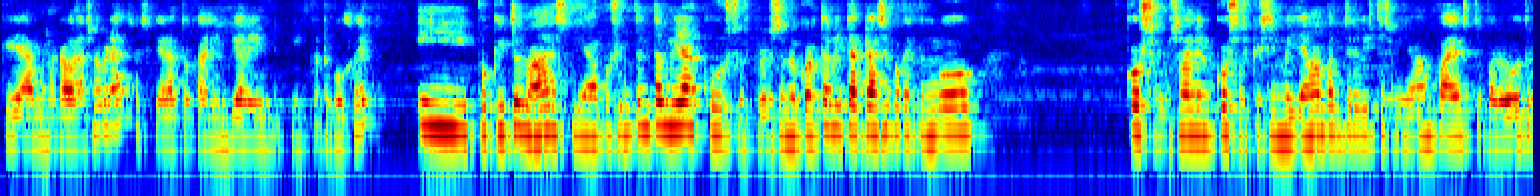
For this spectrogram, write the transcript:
que ya hemos acabado las obras, así que ahora toca limpiar y, y recoger. Y poquito más, ya pues intento mirar cursos, pero se me corta mitad clase porque tengo cosas, me salen cosas que si me llaman para entrevistas, me llaman para esto, para lo otro.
